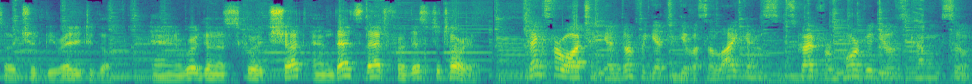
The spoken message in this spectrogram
So it should be ready to go. And we're gonna screw it shut and that's that for this tutorial. Thanks for watching and don't forget to give us a like and subscribe for more videos coming soon.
